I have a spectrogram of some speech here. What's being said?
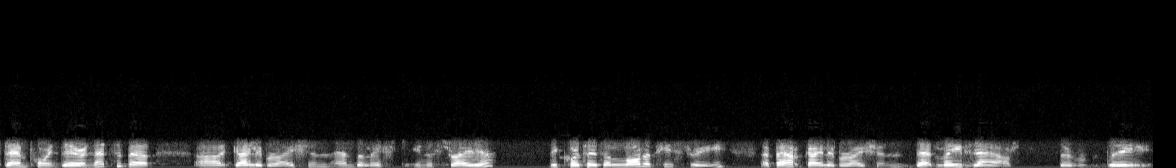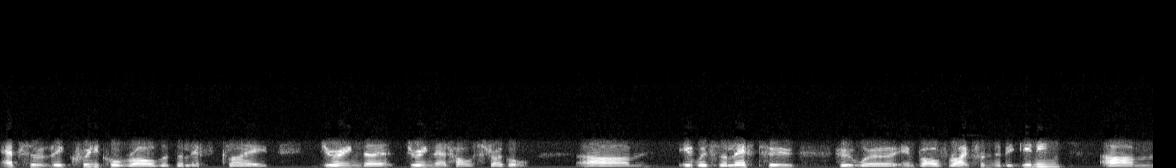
standpoint there, and that's about uh, gay liberation and the left in Australia, because there's a lot of history about gay liberation that leaves out the the absolutely critical role that the left played during the during that whole struggle. Um, it was the left who who were involved right from the beginning um,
